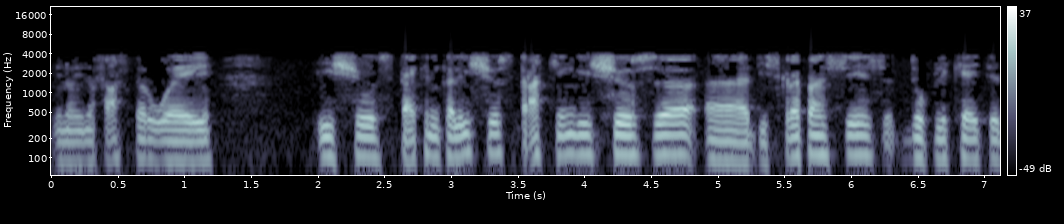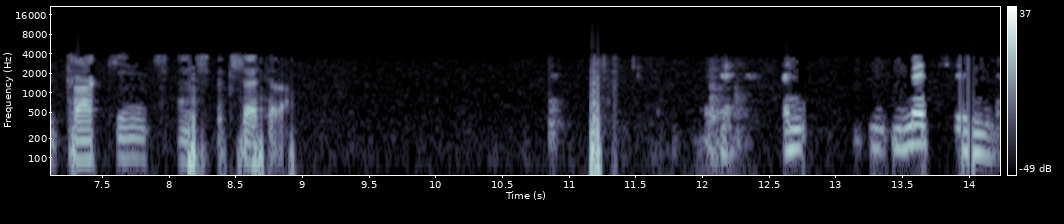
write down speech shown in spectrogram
you know in a faster way issues technical issues tracking issues uh, uh, discrepancies duplicated trackings etc okay. And you mentioned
